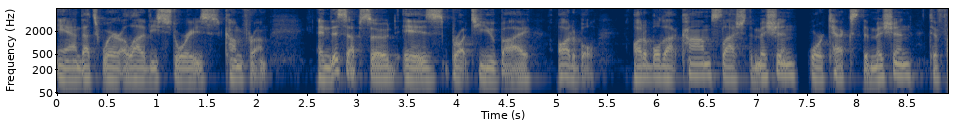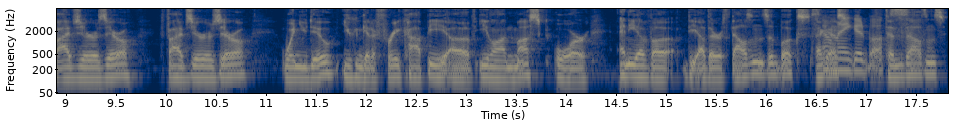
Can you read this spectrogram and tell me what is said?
and that's where a lot of these stories come from. And this episode is brought to you by Audible. Audible.com slash the mission or text the mission to 500 500. When you do, you can get a free copy of Elon Musk or any of uh, the other thousands of books. I So guess many good books. tens of thousands.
